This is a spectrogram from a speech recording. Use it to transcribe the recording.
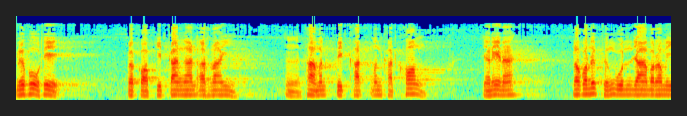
หรือผู้ที่ ประกอบกิจการงานอะไรถ้ามันติดขัดมันขัดข้อง อย่างนี้นะ เราก็นึกถึงบุญญาบารมี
